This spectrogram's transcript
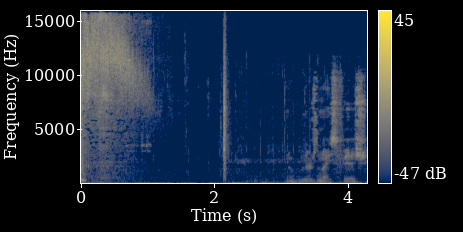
Ooh, there's a nice fish.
